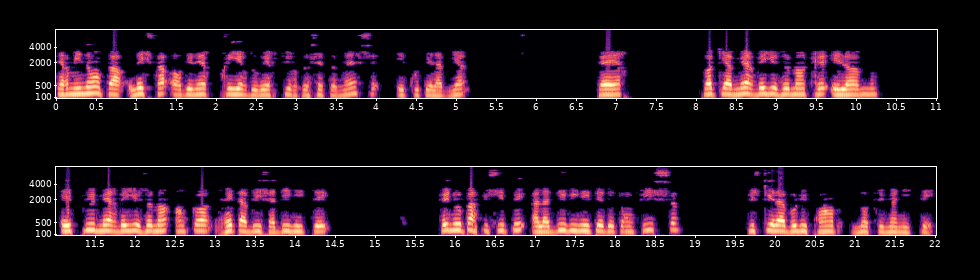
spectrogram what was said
Terminons par l'extraordinaire prière d'ouverture de cette messe. Écoutez-la bien. Père, toi qui as merveilleusement créé l'homme, et plus merveilleusement encore rétabli sa dignité, fais-nous participer à la divinité de ton Fils, puisqu'il a voulu prendre notre humanité.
